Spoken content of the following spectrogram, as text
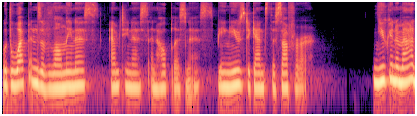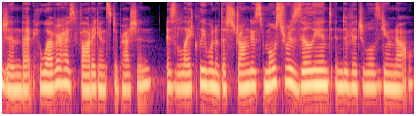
with weapons of loneliness, emptiness, and hopelessness being used against the sufferer. You can imagine that whoever has fought against depression is likely one of the strongest, most resilient individuals you know.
